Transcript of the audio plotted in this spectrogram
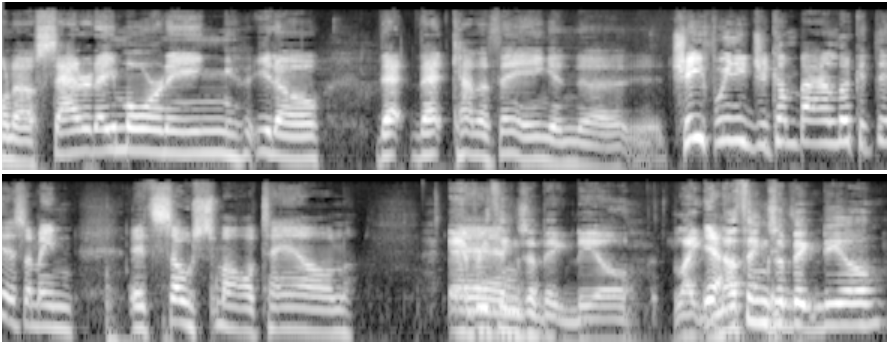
on a Saturday morning. You know. That that kind of thing, and uh, Chief, we need you to come by and look at this. I mean, it's so small town. Everything's a big deal. Like Yeah, nothing's a big deal,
